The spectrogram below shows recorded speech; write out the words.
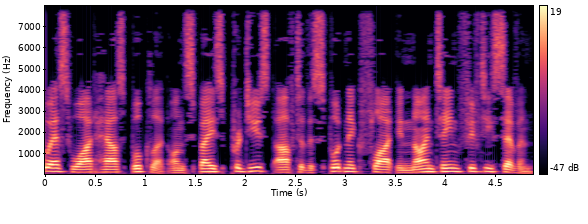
U.S. White House booklet on space produced after the Sputnik flight in 1957.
